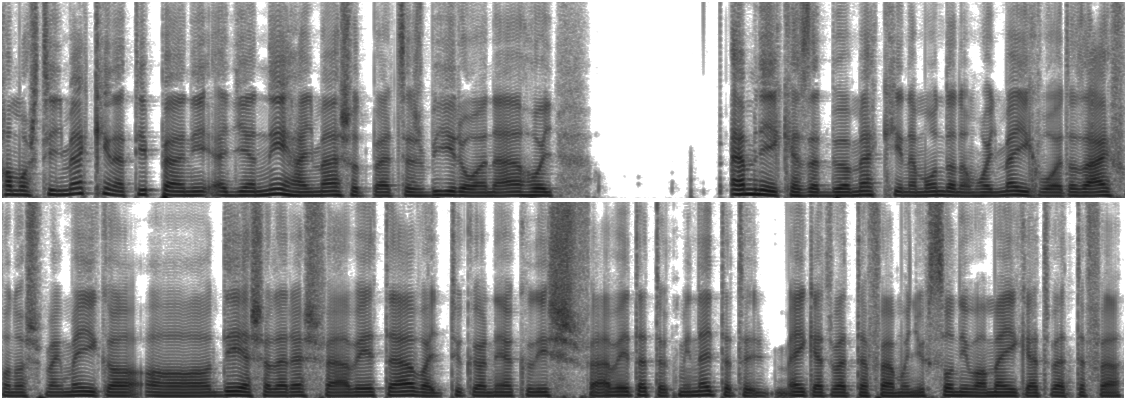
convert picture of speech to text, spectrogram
ha most így meg kéne tippelni egy ilyen néhány másodperces bírólnál, hogy emlékezetből meg kéne mondanom, hogy melyik volt az iPhone-os, meg melyik a, a DSLR-es felvétel, vagy tükör nélkül is felvétel, tök mindegy, tehát hogy melyiket vette fel mondjuk Sony-val, melyiket vette fel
